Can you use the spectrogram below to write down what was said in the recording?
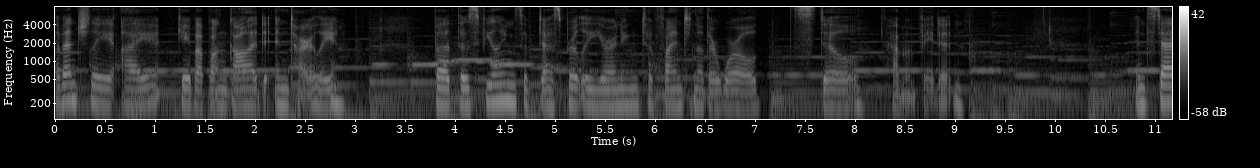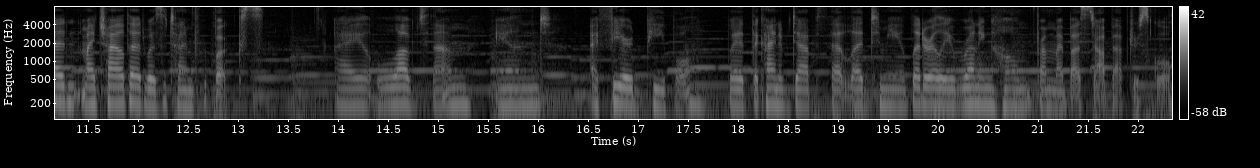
eventually I gave up on God entirely. But those feelings of desperately yearning to find another world still haven't faded. Instead, my childhood was a time for books. I loved them, and I feared people with the kind of depth that led to me literally running home from my bus stop after school.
